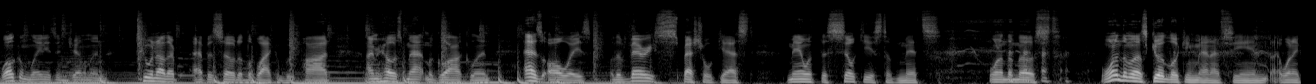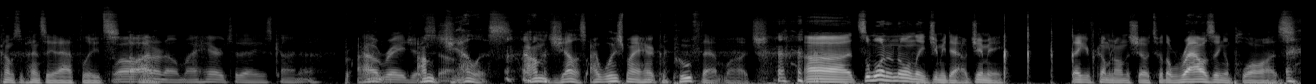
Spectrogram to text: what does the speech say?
Welcome, ladies and gentlemen, to another episode of the Black and Blue Pod. I'm your host, Matt McLaughlin, as always, with a very special guest, man with the silkiest of mitts, one of the most. One of the most good-looking men I've seen when it comes to Penn State athletes. Well, I Uh, don't know. My hair today is kind of outrageous. I'm so. jealous. I'm jealous. I wish my hair could poof that much. Uh, it's the one and only Jimmy Dowd. Jimmy, thank you for coming on the show. To the rousing applause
